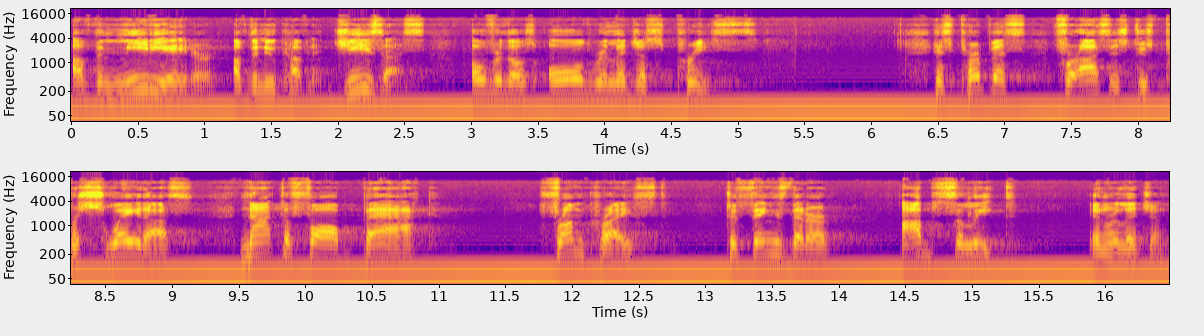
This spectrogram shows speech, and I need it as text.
of the mediator of the new covenant, Jesus, over those old religious priests. His purpose for us is to persuade us not to fall back from Christ to things that are obsolete in religion.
